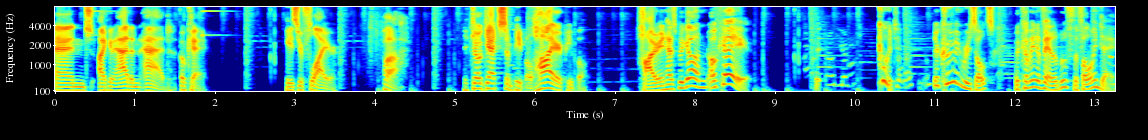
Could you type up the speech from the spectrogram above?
And I can add an ad. Okay. Here's your flyer. Pa. Go get some people. Hire people. Hiring has begun. Okay. Good. Recruitment results becoming available for the following day.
